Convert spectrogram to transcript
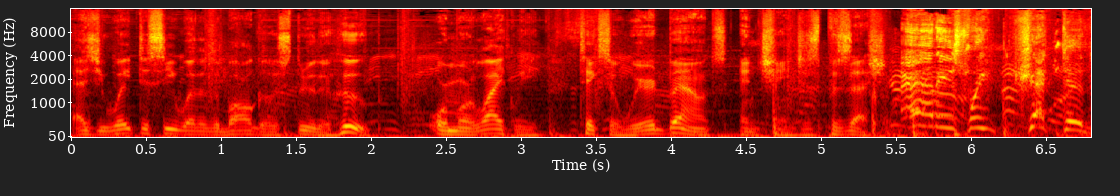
as you wait to see whether the ball goes through the hoop, or more likely, takes a weird bounce and changes possession. and he's rejected.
